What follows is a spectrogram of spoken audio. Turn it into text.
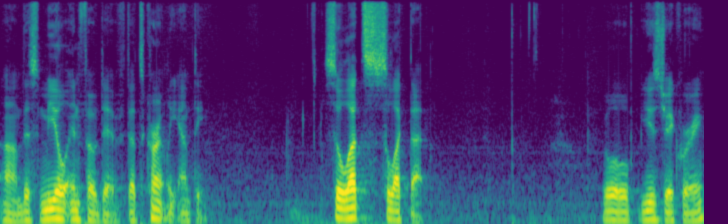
um, this meal info div that's currently empty. So let's select that. We'll use jQuery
